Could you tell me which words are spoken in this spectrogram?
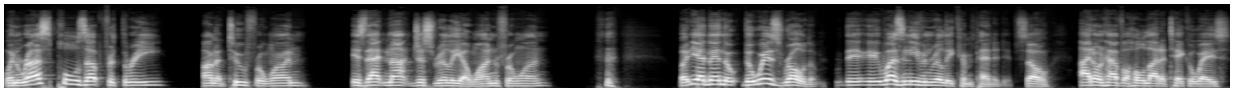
when Russ pulls up for three on a two for one, is that not just really a one for one? but yeah, then the, the Wiz rolled him. It wasn't even really competitive. So I don't have a whole lot of takeaways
